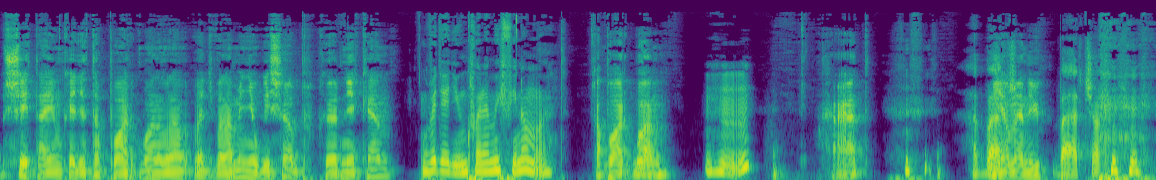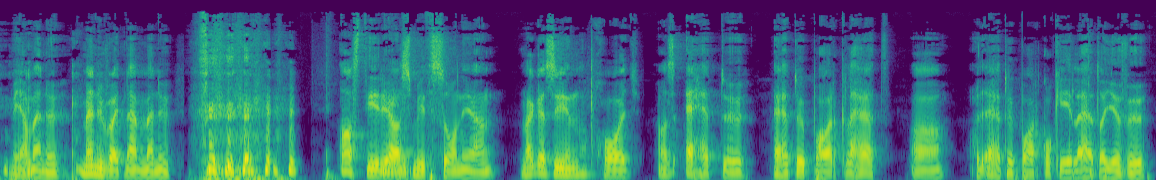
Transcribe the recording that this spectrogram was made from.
sétáljunk egyet a parkban, vagy valami nyugisabb környéken. Vagy együnk valami finomat? A parkban? Uh-huh. Hát? Hát bár, mi a menü? Bárcsak. Mi a menü? Menü vagy nem menü? Azt írja a Smithsonian magazine, hogy az ehető, ehető park lehet, a, hogy ehető parkoké lehet a jövő.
